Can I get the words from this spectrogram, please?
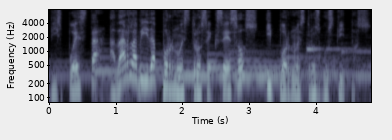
dispuesta a dar la vida por nuestros excesos y por nuestros gustitos.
